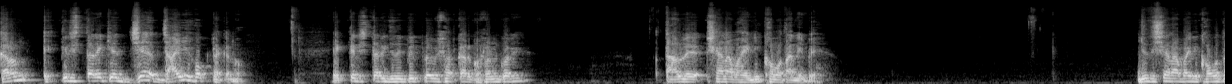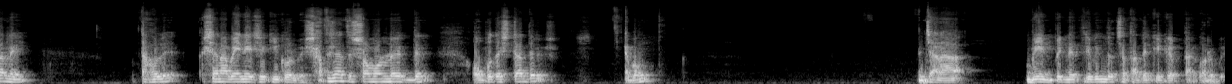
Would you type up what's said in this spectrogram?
কারণ একত্রিশ তারিখে যে যাই হোক না কেন, একত্রিশ তারিখ যদি বিপ্লবী সরকার গঠন করে, তাহলে সেনাবাহিনী ক্ষমতা নেবে। যদি সেনাবাহিনী ক্ষমতা নেয়, তাহলে সেনাবাহিনী এসে কি করবে? সাথে সাথে সমন্বয়কদের, উপদেষ্টাদের এবং যারা বিএনপির নেতৃবৃন্দ আছে, তাদেরকে গ্রেপ্তার করবে।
